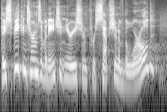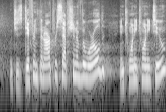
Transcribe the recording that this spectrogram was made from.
They speak in terms of an ancient Near Eastern perception of the world, which is different than our perception of the world in 2022,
